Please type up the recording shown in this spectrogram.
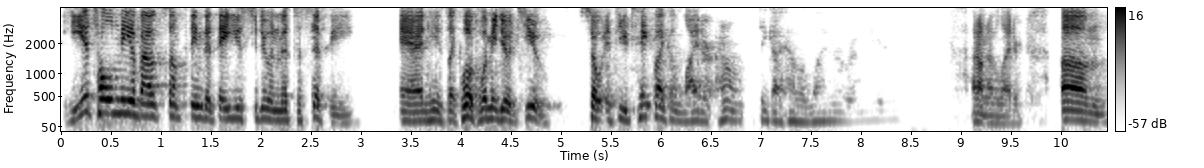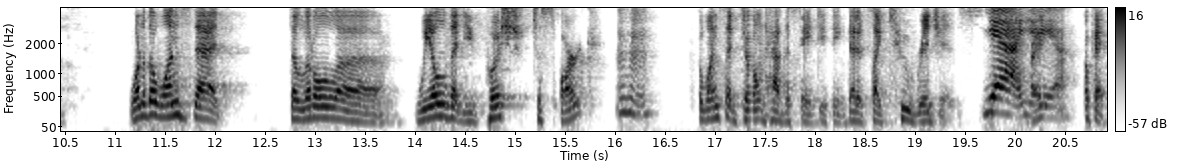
he had told me about something that they used to do in Mississippi. And he's like, "Look, let me do it to you." So if you take like a lighter, I don't think I have a lighter around here. I don't have a lighter. Um, one of the ones that the little uh, wheel that you push to spark, hmm the ones that don't have the safety thing, that it's like two ridges. Yeah, yeah, Right? yeah. Okay.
